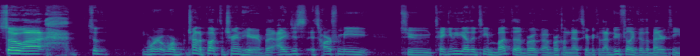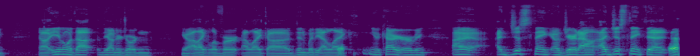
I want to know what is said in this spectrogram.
So, uh, so we're we're trying to buck the trend here, but I just it's hard for me to take any other team but the Brook, uh, Brooklyn Nets here because I do feel like they're the better team, uh, even without DeAndre Jordan. You know, I like LeVert, I like uh, Dinwiddie, I like you know Kyrie Irving. I I just think uh, Jarrett Allen. I just think that Yeah.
